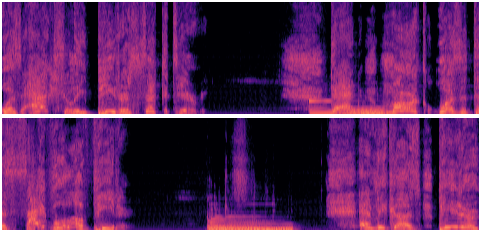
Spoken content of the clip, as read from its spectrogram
was actually Peter's secretary. That Mark was a disciple of Peter. And because Peter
